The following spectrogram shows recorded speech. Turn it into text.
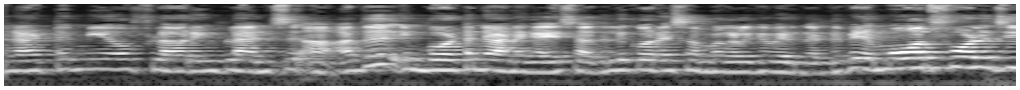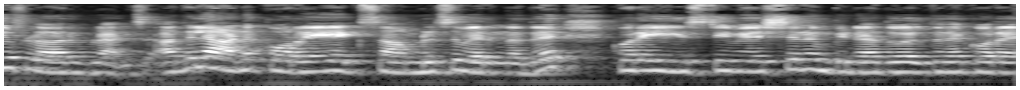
അനാട്ടമി ഓഫ് ഫ്ലവറിങ് പ്ലാന്റ്സ് അത് ഇമ്പോർട്ടന്റ് ആണ് ഗൈസ് അതിൽ കുറേ സംഭവങ്ങൾ സംഭവങ്ങളൊക്കെ വരുന്നുണ്ട്. പിന്നെ മോർഫോളജി ഫ്ലവർ പ്ലാന്റ്സ് അതിലാണ് കുറേ എക്സാമ്പിൾസ് വരുന്നത്. കുറേ ഈസ്റ്റിവേഷനും പിന്നെ അതുപോലെ തന്നെ കുറേ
